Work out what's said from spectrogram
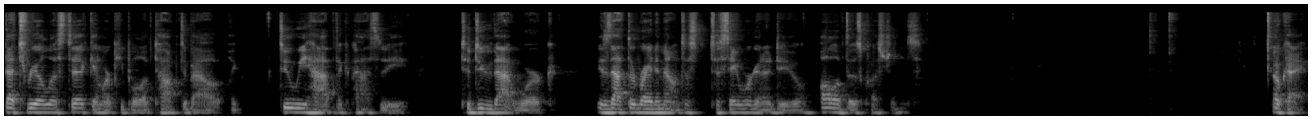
that's realistic and where people have talked about like, do we have the capacity to do that work? Is that the right amount to, to say we're going to do? All of those questions. Okay.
